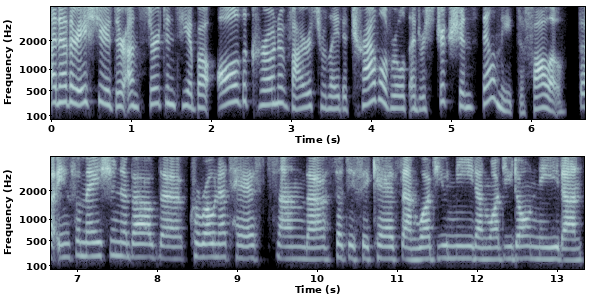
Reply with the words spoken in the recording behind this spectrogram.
Another issue is their uncertainty about all the coronavirus related travel rules and restrictions they'll need to follow. The information about the corona tests and the certificates and what you need and what you don't need and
